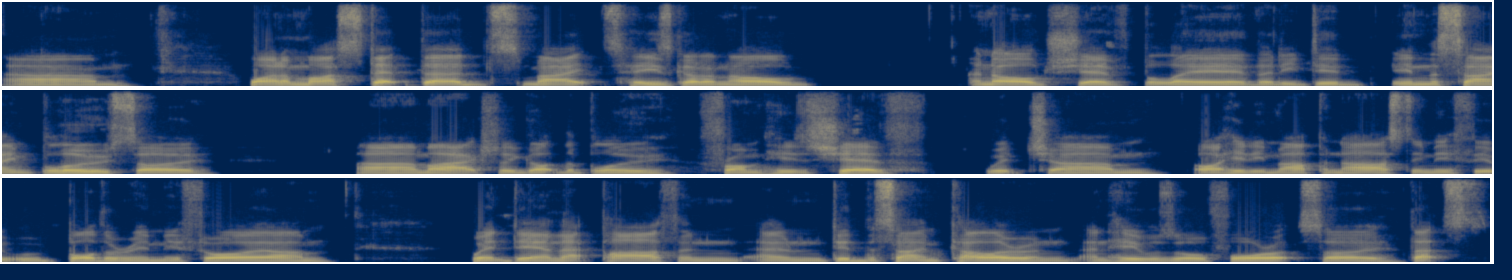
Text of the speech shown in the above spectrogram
Um one of my stepdad's mates he's got an old an old chev Bel Air that he did in the same blue so um i actually got the blue from his chev which um i hit him up and asked him if it would bother him if i um went down that path and and did the same color and and he was all for it. So that's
